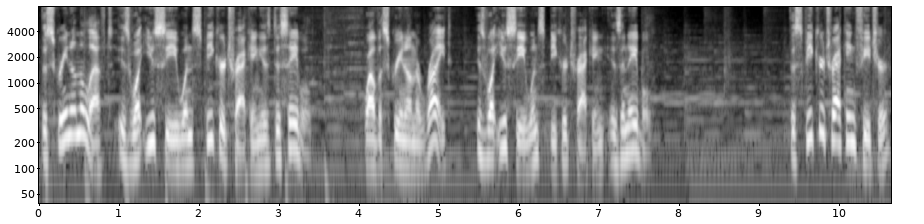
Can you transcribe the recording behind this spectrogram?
The screen on the left is what you see when speaker tracking is disabled, while the screen on the right is what you see when speaker tracking is enabled. The speaker tracking feature,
